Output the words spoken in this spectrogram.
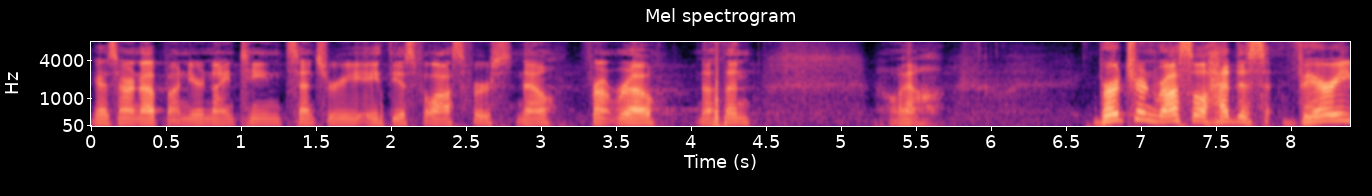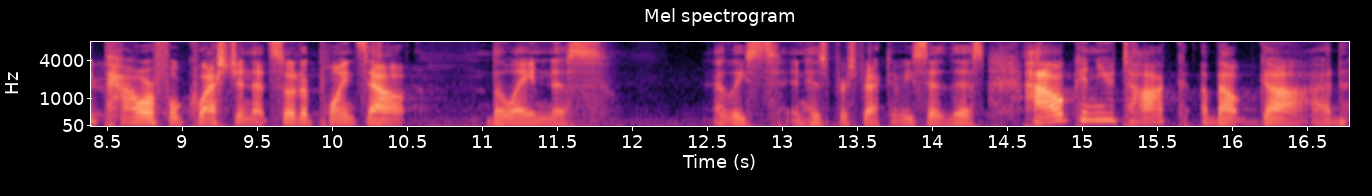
You guys aren't up on your 19th century atheist philosophers? No? Front row? Nothing? Well, Bertrand Russell had this very powerful question that sort of points out the lameness, at least in his perspective. He said this How can you talk about God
